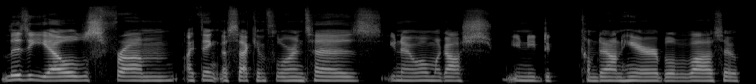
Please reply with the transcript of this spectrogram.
Lizzie yells from, I think, the second floor and says, you know, oh my gosh, you need to come down here, blah, blah, blah. So,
